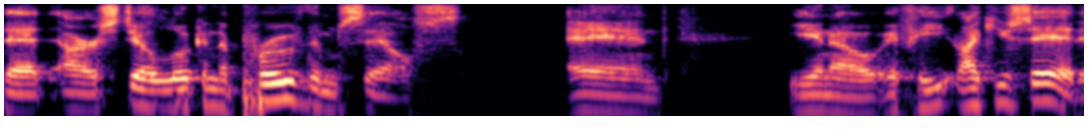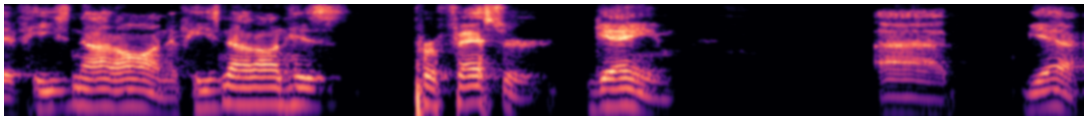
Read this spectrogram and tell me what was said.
that are still looking to prove themselves. And, you know, if he, like you said, if he's not on, if he's not on his professor game, uh, yeah,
